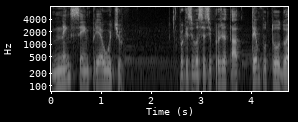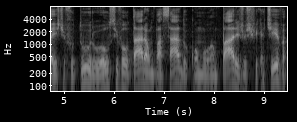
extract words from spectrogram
nem sempre é útil. Porque se você se projetar o tempo todo a este futuro ou se voltar a um passado como amparo e justificativa,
